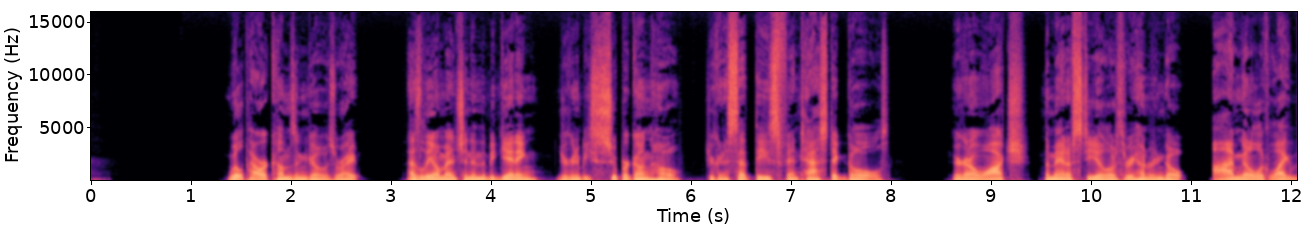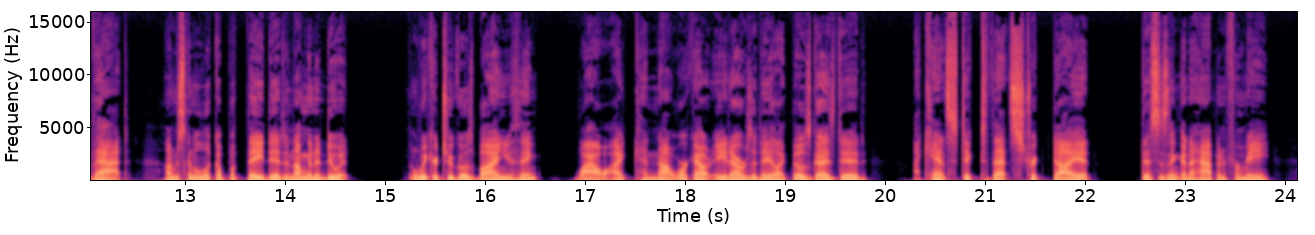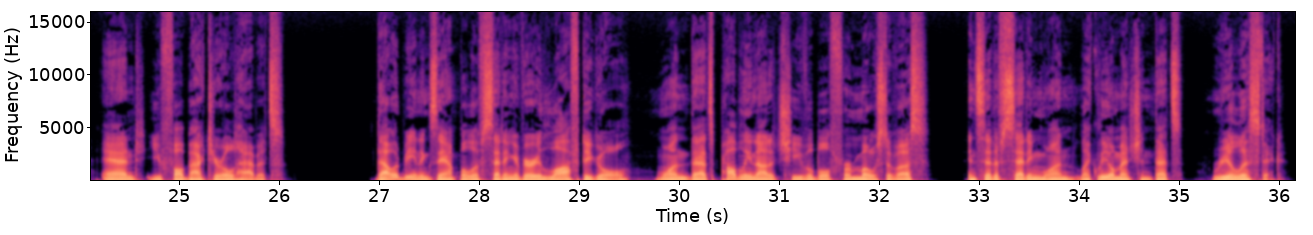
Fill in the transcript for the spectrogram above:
Willpower comes and goes, right? As Leo mentioned in the beginning, you're going to be super gung ho. You're going to set these fantastic goals. You're going to watch The Man of Steel or 300 and go, I'm going to look like that. I'm just going to look up what they did and I'm going to do it. A week or two goes by and you think, wow, I cannot work out eight hours a day like those guys did. I can't stick to that strict diet. This isn't going to happen for me. And you fall back to your old habits. That would be an example of setting a very lofty goal, one that's probably not achievable for most of us, instead of setting one, like Leo mentioned, that's realistic.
